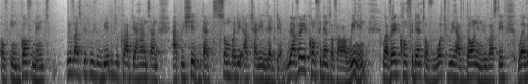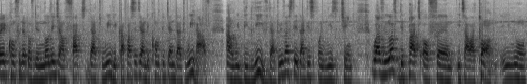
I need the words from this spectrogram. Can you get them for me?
of in government, Rivers people should be able to clap their hands and appreciate that somebody actually led them. We are very confident of our winning. We are very confident of what we have done in River State. We are very confident of the knowledge and fact that we, the capacity and the competence that we have. And we believe that River State at this point needs to change. We have loved the part of um, it's our turn. You know,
